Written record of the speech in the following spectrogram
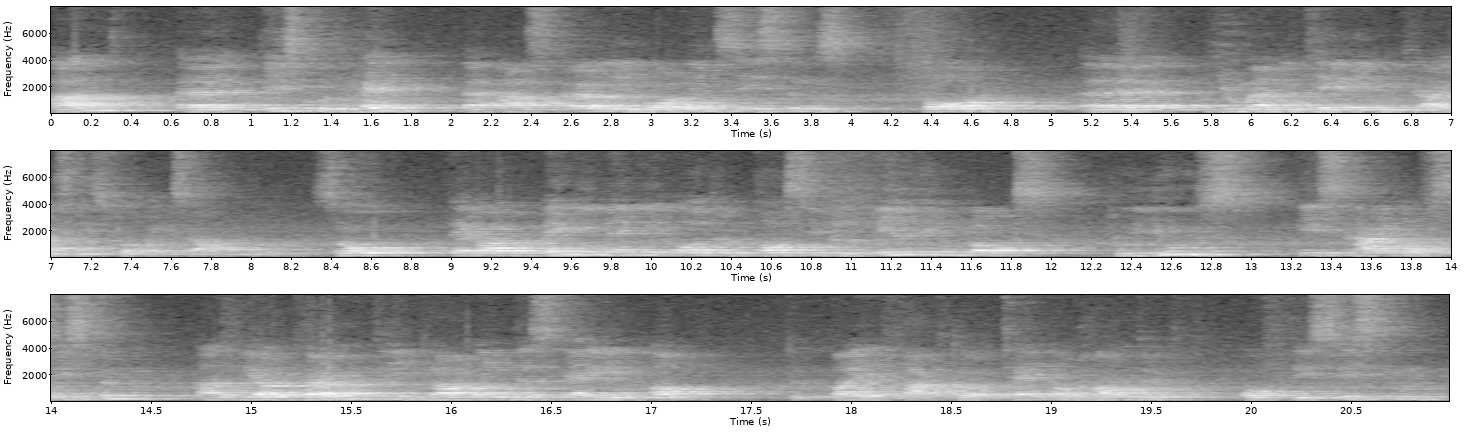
And uh, this would help uh, as early warning systems for uh, humanitarian crisis, for example. So there are many, many other possible building blocks to use this kind of system, and we are currently planning the scaling up by a factor of 10 or 100 of this system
